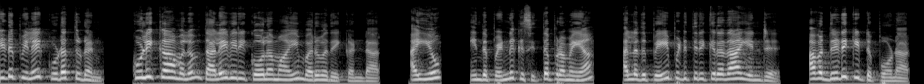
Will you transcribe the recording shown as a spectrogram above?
இடுப்பிலே குடத்துடன் குளிக்காமலும் தலைவிரி கோலமாயும் வருவதைக் கண்டார். ஐயோ இந்த பெண்ணுக்கு சித்தப்பிரமையா? அல்லது பேய் பிடித்திருக்கிறதா? என்று அவர் திடுக்கிட்டுப் போனார்.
